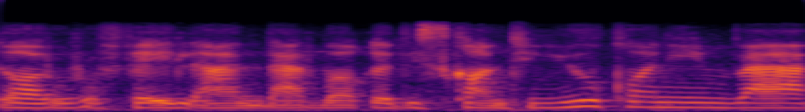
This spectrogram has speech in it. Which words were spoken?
دارو رو فعلا در واقع discontinue کنیم و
